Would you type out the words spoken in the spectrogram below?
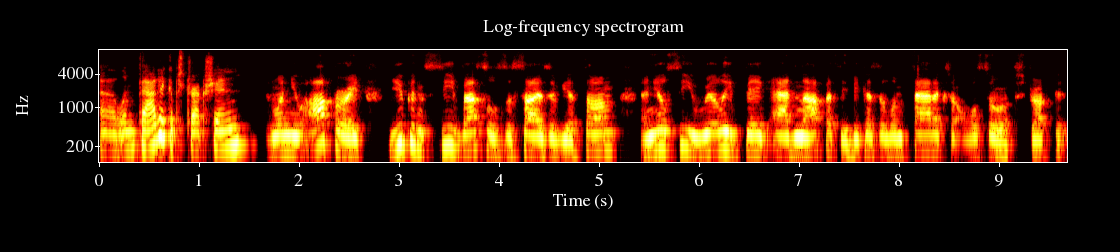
uh, lymphatic obstruction and when you operate, you can see vessels the size of your thumb, and you'll see really big adenopathy because the lymphatics are also obstructed.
